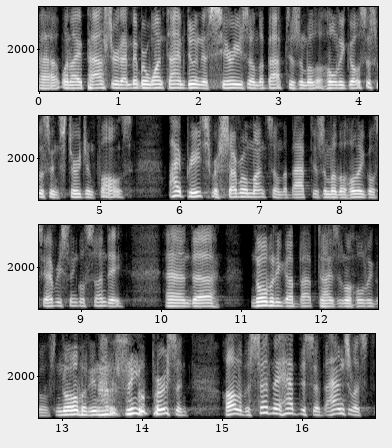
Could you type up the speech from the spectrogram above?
uh, when I pastored, I remember one time doing a series on the baptism of the Holy Ghost. This was in Sturgeon Falls. I preached for several months on the baptism of the Holy Ghost every single Sunday. And uh, nobody got baptized in the Holy Ghost. Nobody, not a single person. All of a sudden, they have this evangelist.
